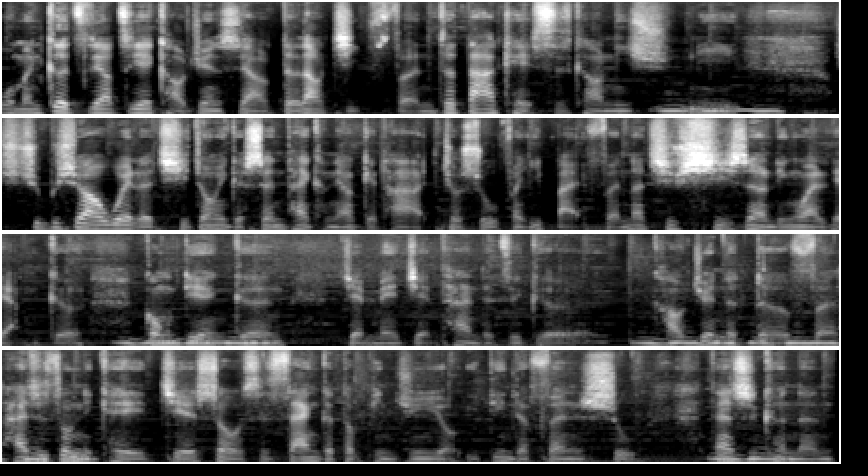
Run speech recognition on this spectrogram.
我们各自要这些考卷是要得到几分？这大家可以思考你，需你需不需要为了其中一个生态，可能要给他九十五分、一百分，那去牺牲了另外两个供电跟减煤减碳的这个考卷的得分，还是说你可以接受是三个都平均有一定的分数，但是可能。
